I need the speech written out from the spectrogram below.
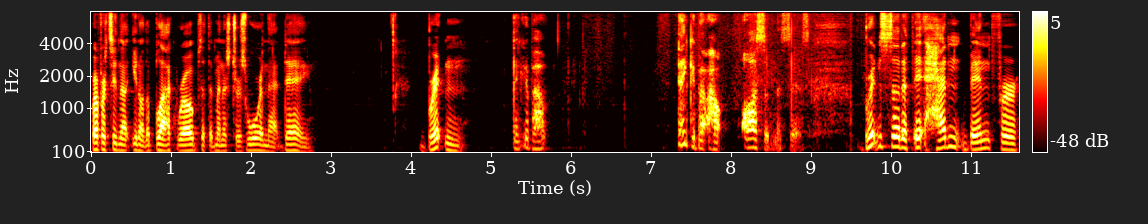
referencing that, you know, the black robes that the ministers wore in that day. Britain, think about think about how awesome this is. Britain said if it hadn't been for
